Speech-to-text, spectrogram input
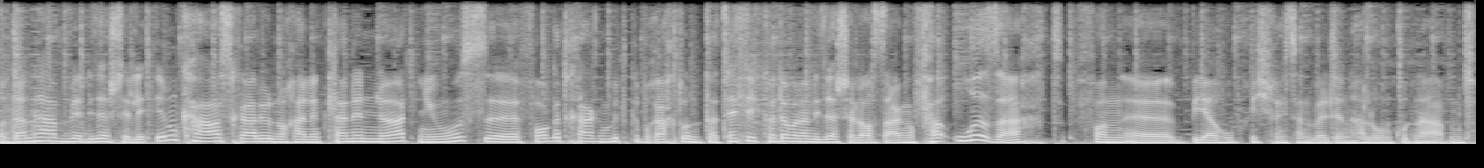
Und dann haben wir an dieser Stelle im Chaos Radio noch eine kleine Nerd-News äh, vorgetragen, mitgebracht und tatsächlich könnte man an dieser Stelle auch sagen, verursacht von äh, Bea Hubrich, Rechtsanwältin. Hallo und guten Abend.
